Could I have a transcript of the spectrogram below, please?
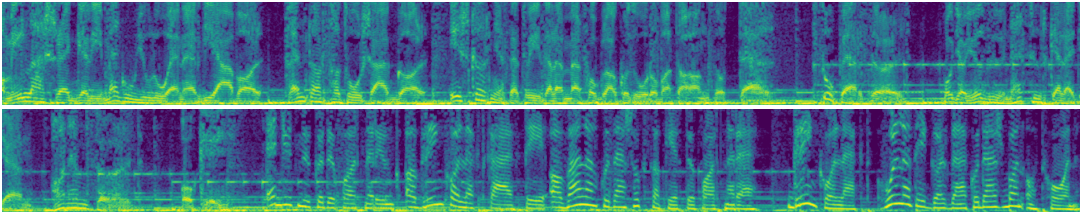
A Millás reggeli megújuló energiával, fenntarthatósággal és környezetvédelemmel foglalkozó rovata hangzott el. Superzöld, hogy a jövő ne szürke legyen, hanem zöld. Oké. Okay. Együttműködő partnerünk a Green Collect Kft. A vállalkozások szakértő partnere. Green Collect. Hulladékgazdálkodásban otthon.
